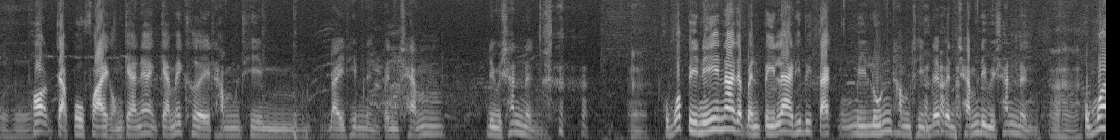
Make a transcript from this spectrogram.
อือฮึเพราะจากโปรไฟล์ของแกเนี่ยแกไม่เคยทำทีมใดทีมหนึ่งเป็นแชมป์ดิวิชั่นหนึ่งเออ ผมว่าปีนี้น่าจะเป็นปีแรกที่พี่แท็กมีลุ้นทำทีมได้เป็นแชมป์ดิวิชั่นหนึ่งอ่าฮะผมว่า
